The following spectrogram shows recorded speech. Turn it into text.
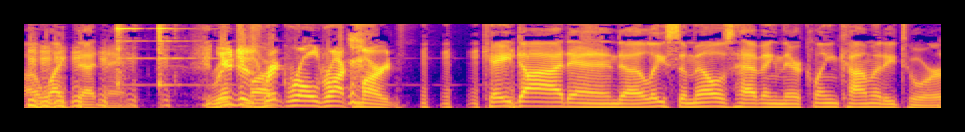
I like that name. you just Mart. Rick rolled Rockmart. K. Dodd and uh, Lisa Mills having their clean comedy tour,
